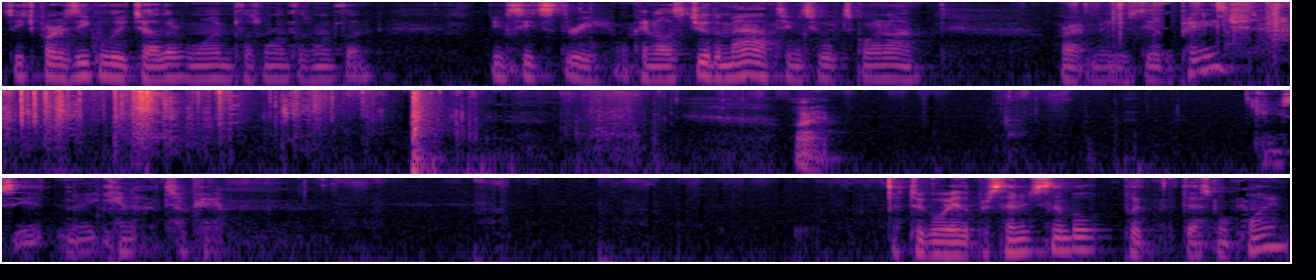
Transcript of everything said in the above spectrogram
so each part is equal to each other. 1 plus 1 plus 1 plus 1. You can see it's 3. Okay, now let's do the math. You can see what's going on. All right, I'm to use the other page. All right. Can you see it? No, you cannot. Okay. I took away the percentage symbol, put the decimal point.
